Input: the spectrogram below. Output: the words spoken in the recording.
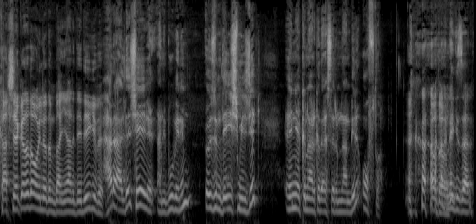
Karşıyaka'da da oynadım ben yani dediği gibi. Herhalde şey hani bu benim özüm değişmeyecek. En yakın arkadaşlarımdan biri Oflu. O da ne güzel.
